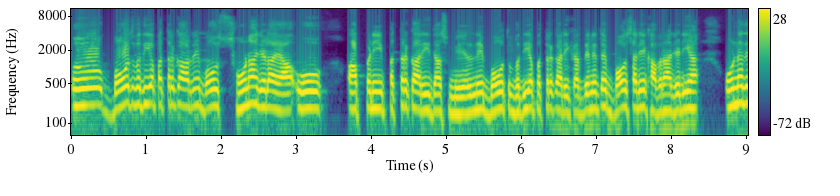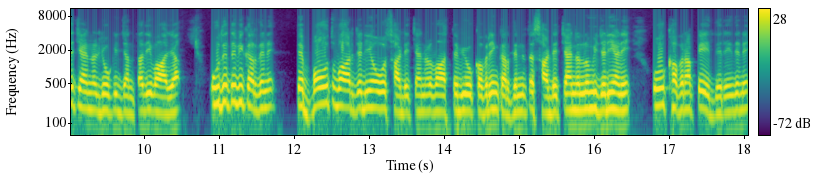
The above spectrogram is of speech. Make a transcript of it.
ਉਹ ਬਹੁਤ ਵਧੀਆ ਪੱਤਰਕਾਰ ਨੇ ਬਹੁਤ ਸੋਹਣਾ ਜਿਹੜਾ ਆ ਉਹ ਆਪਣੀ ਪੱਤਰਕਾਰੀ ਦਾ ਸੁਮੇਲ ਨੇ, ਬਹੁਤ ਵਧੀਆ ਪੱਤਰਕਾਰੀ ਕਰਦੇ ਨੇ ਤੇ ਬਹੁਤ ਸਾਰੀਆਂ ਖਬਰਾਂ ਜਿਹੜੀਆਂ ਉਹਨਾਂ ਦੇ ਚੈਨਲ ਜੋ ਕਿ ਜਨਤਾ ਦੀ ਆਵਾਜ਼ ਆ, ਉਹਦੇ ਤੇ ਵੀ ਕਰਦੇ ਨੇ ਤੇ ਬਹੁਤ ਵਾਰ ਜਿਹੜੀਆਂ ਉਹ ਸਾਡੇ ਚੈਨਲ ਵਾਸਤੇ ਵੀ ਉਹ ਕਵਰਿੰਗ ਕਰਦੇ ਨੇ ਤੇ ਸਾਡੇ ਚੈਨਲ ਨੂੰ ਵੀ ਜਿਹੜੀਆਂ ਨੇ ਉਹ ਖਬਰਾਂ ਭੇਜਦੇ ਰਹਿੰਦੇ ਨੇ।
